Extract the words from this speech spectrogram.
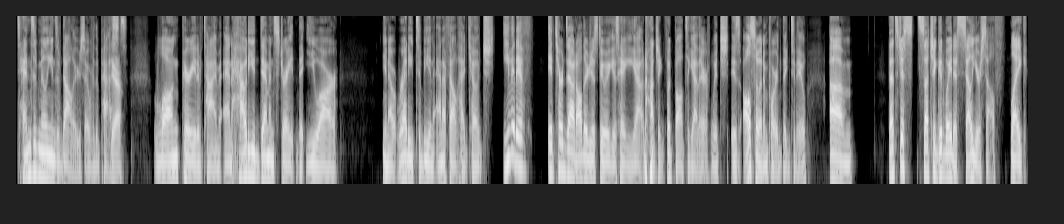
tens of millions of dollars over the past Yeah. Long period of time and how do you demonstrate that you are you know ready to be an NFL head coach even if it turns out all they're just doing is hanging out and watching football together which is also an important thing to do? Um that's just such a good way to sell yourself. Like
